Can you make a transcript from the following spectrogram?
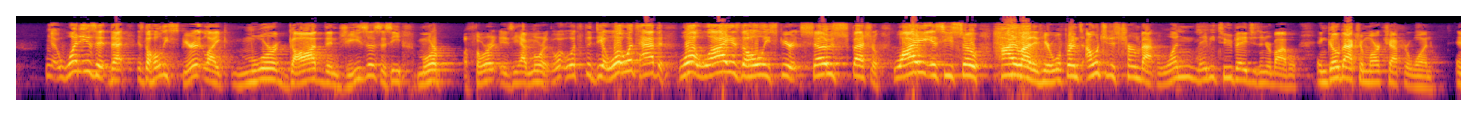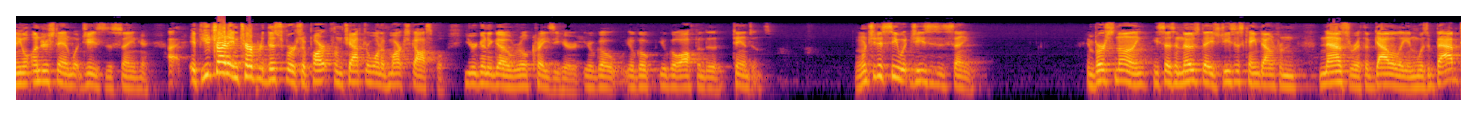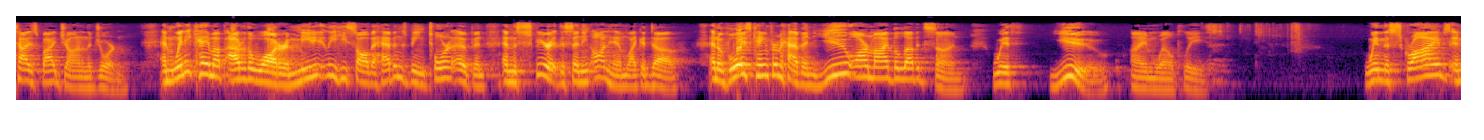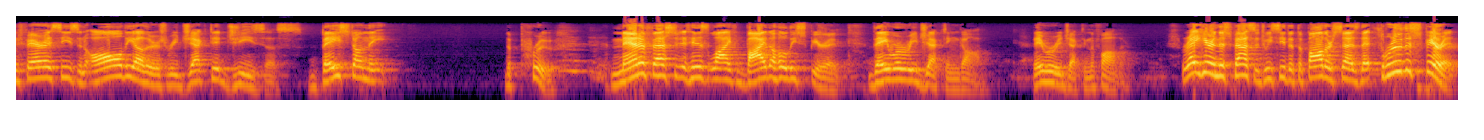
What is it that is the Holy Spirit like more God than Jesus? Is he more authority? Is he have more? What, what's the deal? What, what's happened? What? Why is the Holy Spirit so special? Why is he so highlighted here? Well, friends, I want you to just turn back one, maybe two pages in your Bible and go back to Mark chapter one and you'll understand what Jesus is saying here. If you try to interpret this verse apart from chapter one of Mark's gospel, you're going to go real crazy here. You'll go, you'll go, you'll go off into tangents. I want you to see what Jesus is saying. In verse 9, he says, In those days, Jesus came down from Nazareth of Galilee and was baptized by John in the Jordan. And when he came up out of the water, immediately he saw the heavens being torn open and the Spirit descending on him like a dove. And a voice came from heaven, You are my beloved Son. With you I am well pleased. When the scribes and Pharisees and all the others rejected Jesus based on the, the proof manifested in his life by the Holy Spirit, they were rejecting God. They were rejecting the Father. Right here in this passage, we see that the Father says that through the Spirit,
